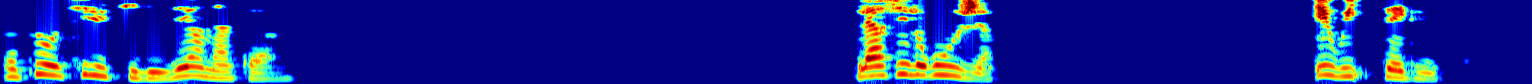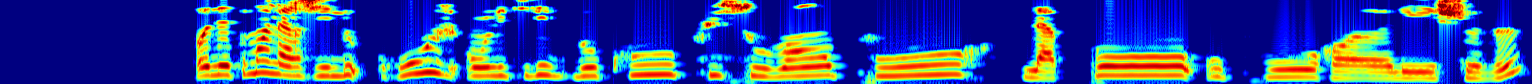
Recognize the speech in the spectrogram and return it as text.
on peut aussi l'utiliser en interne. L'argile rouge. Et oui, ça existe. Honnêtement, l'argile rouge, on l'utilise beaucoup plus souvent pour la peau ou pour euh, les cheveux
